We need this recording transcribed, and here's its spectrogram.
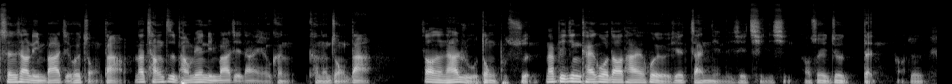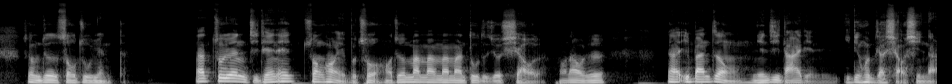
身上淋巴结会肿大，那肠子旁边淋巴结当然有可能可能肿大。造成它蠕动不顺，那毕竟开过刀，它会有一些粘连的一些情形哦，所以就等哦，就所以我们就是收住院等。那住院几天，哎，状况也不错哦，就慢慢慢慢肚子就消了哦。那我就那一般这种年纪大一点，一定会比较小心呐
